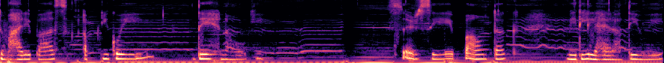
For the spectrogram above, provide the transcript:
तुम्हारे पास अपनी कोई देह न होगी। सिर से पाँव तक मेरी लहराती हुई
